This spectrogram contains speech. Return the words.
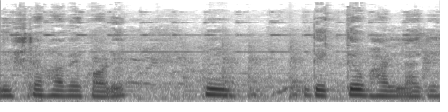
নিষ্ঠাভাবে করে। হুম, দেখতেও ভালো লাগে।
